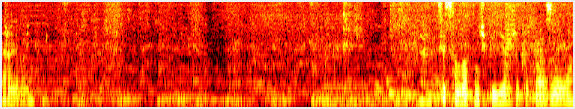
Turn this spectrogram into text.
гривень. Ці салатнички я вже показувала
